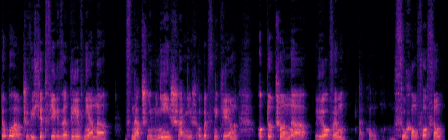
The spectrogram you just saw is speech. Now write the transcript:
To była oczywiście twierdza drewniana, znacznie mniejsza niż obecny Kreml, otoczona rowem, taką suchą fosą,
